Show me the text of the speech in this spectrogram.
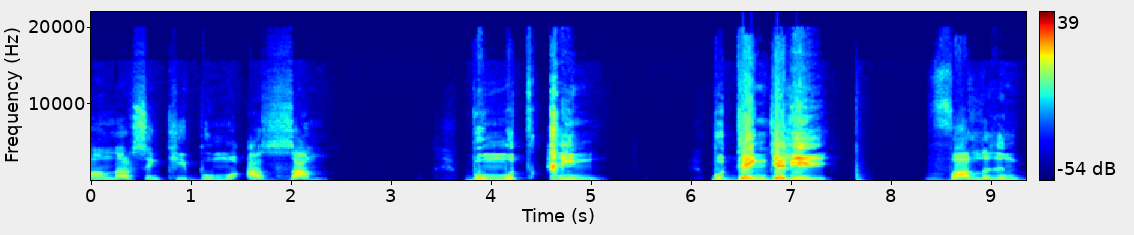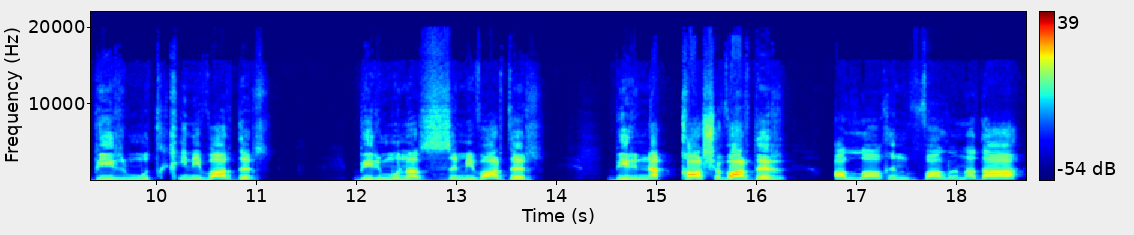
anlarsın ki bu muazzam, bu mutkin, bu dengeli varlığın bir mutkini vardır, bir munazzimi vardır, bir nakkaşı vardır. Allah'ın varlığına da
